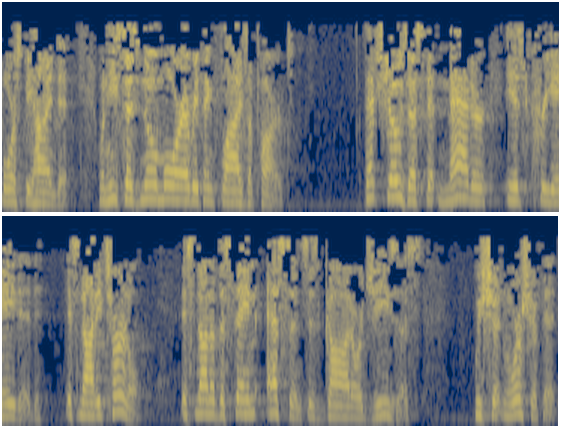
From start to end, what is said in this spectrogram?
force behind it. When He says no more, everything flies apart. That shows us that matter is created. It's not eternal. It's not of the same essence as God or Jesus. We shouldn't worship it.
